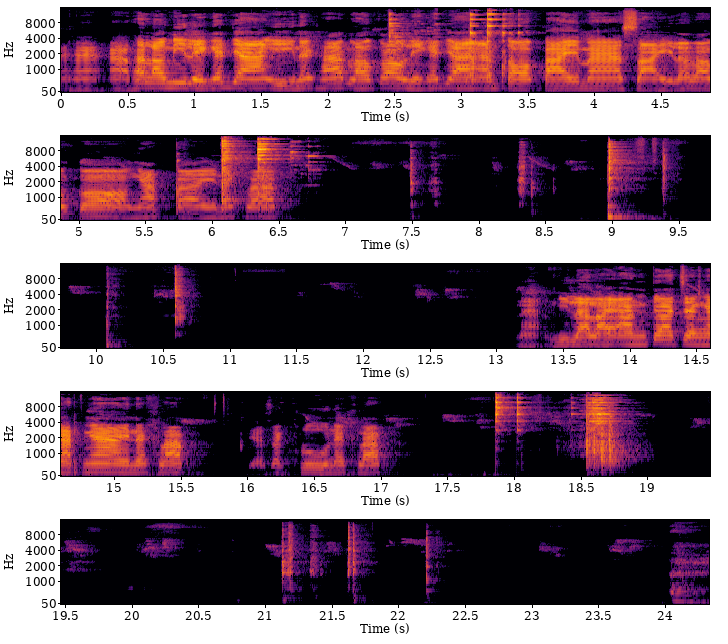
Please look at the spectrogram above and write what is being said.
นะฮะอ่าถ้าเรามีเหล็กงัดยางอีกนะครับ เราก็เอาเหล็กงัดยางอันต่อไปมาใส่แล้วเราก็งัดไปนะครับ นะมีหลายๆอันก็จะงัดง่ายนะครับ เดี๋ยวสักครู่นะครับ uh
